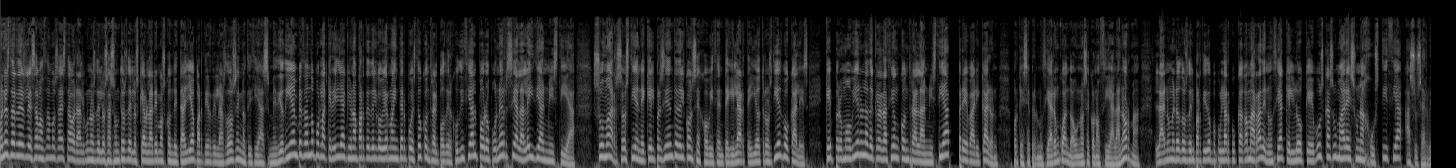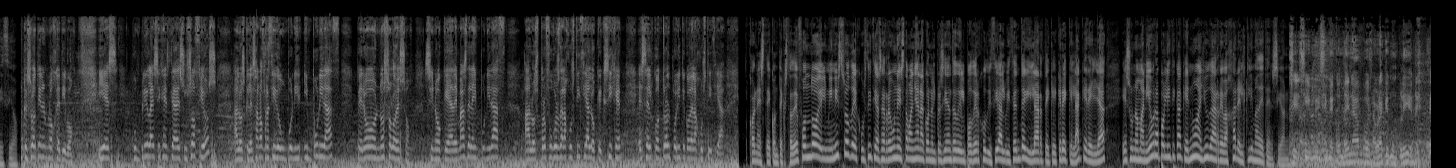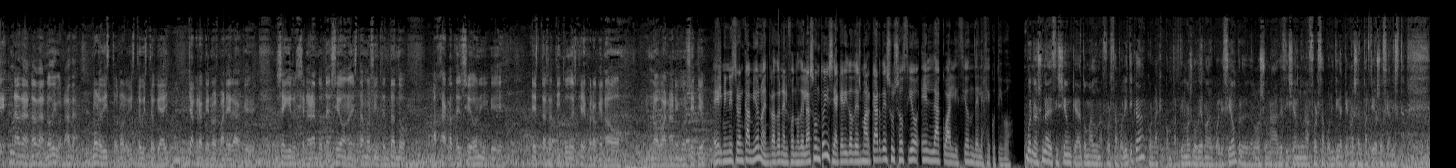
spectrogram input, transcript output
Buenas tardes, les avanzamos a esta hora algunos de los asuntos de los que hablaremos con detalle a partir de las dos en Noticias Mediodía, empezando por la querella que una parte del Gobierno ha interpuesto contra el Poder Judicial por oponerse a la ley de amnistía. Sumar sostiene que el presidente del Consejo, Vicente Aguilarte, y otros diez vocales que promovieron la declaración contra la amnistía prevaricaron, porque se pronunciaron cuando aún no se conocía la norma. La número dos del Partido Popular, Cuca Gamarra, denuncia que lo que busca Sumar es una justicia a su servicio. que solo tienen un objetivo y es cumplir la exigencia de sus socios a los que les han ofrecido impuni- impunidad, pero no solo eso, sino que además de la impunidad a los prófugos de la justicia, lo que exigen es el control político de la justicia. Con este contexto de fondo, el ministro de Justicia se reúne esta mañana con el presidente del Poder Judicial, Vicente Aguilarte, que cree que la querella es una maniobra política que no ayuda a rebajar el clima de tensión. Si, si, si me condena, pues habrá que cumplir. nada, nada, no digo nada. No lo he visto, no lo he visto, he visto que hay. Yo creo que no es manera que seguir generando tensión. Estamos intentando bajar la tensión y que estas actitudes que yo creo que no, no van a ningún sitio. El ministro, en cambio, no ha entrado en el fondo del asunto y se ha querido desmarcar de su socio en la coalición del Ejecutivo. Bueno, es una decisión que ha tomado una fuerza política con la que compartimos gobierno de coalición, pero desde luego es una decisión de una fuerza política que no es el Partido Socialista.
